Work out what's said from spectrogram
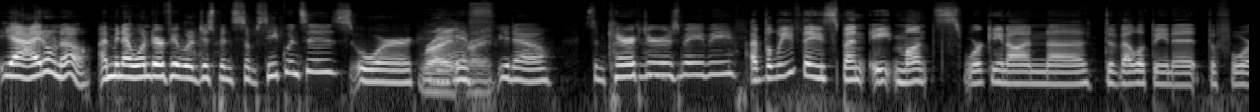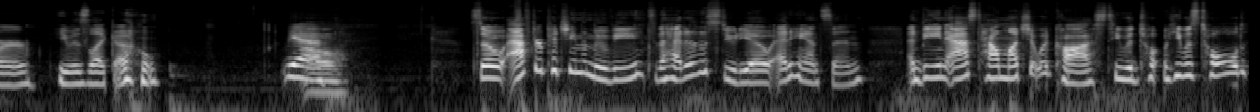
yeah, I don't know. I mean, I wonder if it would have just been some sequences or Right, if, right. you know, some characters maybe. I believe they spent eight months working on uh, developing it before he was let go. Yeah. Oh, So, after pitching the movie to the head of the studio, Ed Hansen, and being asked how much it would cost, he would to- he was told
